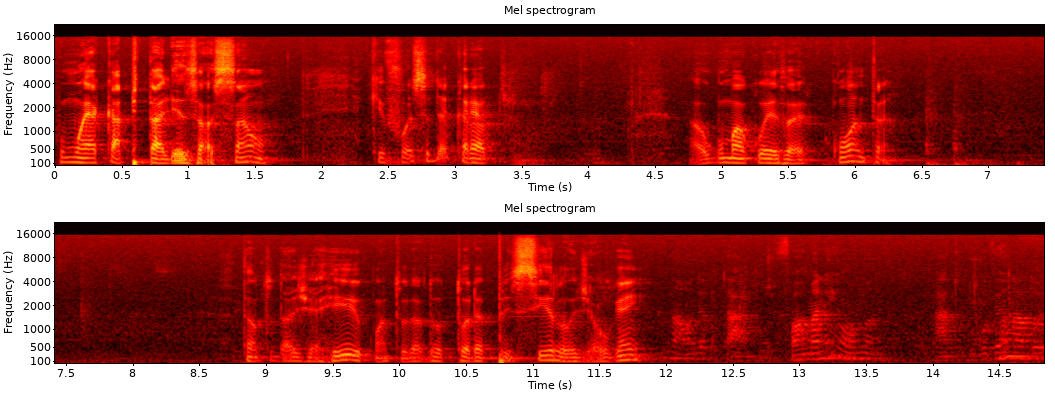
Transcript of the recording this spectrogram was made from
como é capitalização, que fosse decreto. Alguma coisa contra? Tanto da GRI quanto da doutora Priscila ou de alguém? Não, deputado, de forma nenhuma. Ato do governador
